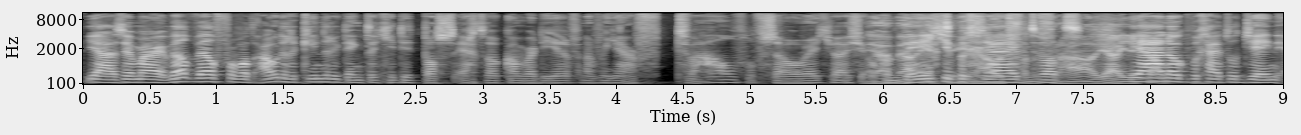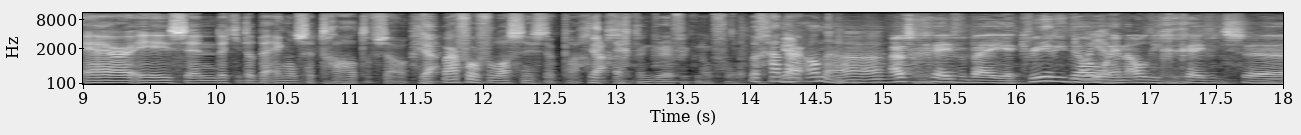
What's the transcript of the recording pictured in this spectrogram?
ja, zeg maar, wel, wel voor wat oudere kinderen. Ik denk dat je dit pas echt wel kan waarderen vanaf een jaar of twaalf of zo, weet je wel. Als je Ja, ook een beetje begrijpt wat... Ja, kan- en ook begrijpt wat Jane Eyre is en dat je dat bij Engels hebt gehad of zo. Maar voor volwassenen is het ook prachtig. Ja, echt een graphic novel. We gaan naar Anna. Uitgegeven bij eh, Querido. Oh. En al die gegevens eh,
